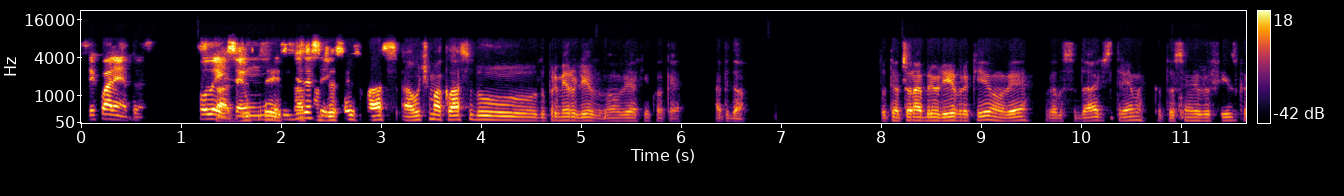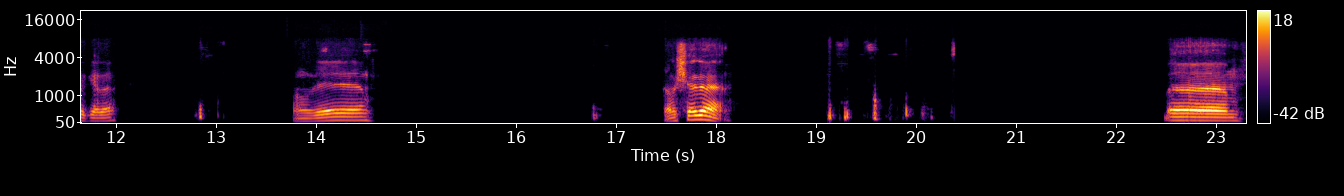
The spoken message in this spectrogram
C40. Rolei, Tá, isso é um número 16, tá? São 16. 16 classes. A última classe do, do primeiro livro. Vamos ver aqui qual que é. Rapidão. Tô tentando abrir o livro aqui, vamos ver. Velocidade extrema, que eu tô sem livro físico aqui agora. Vamos ver. Estamos chegando. Ahn,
